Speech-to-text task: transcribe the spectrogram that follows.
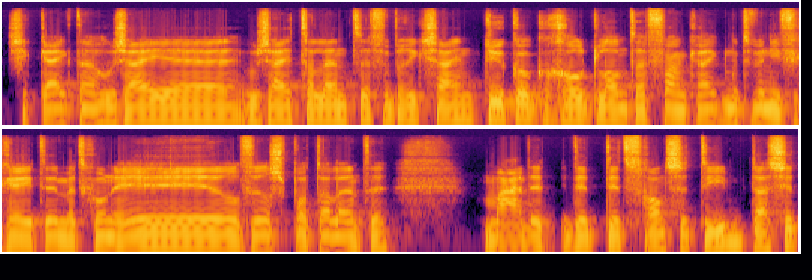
Als je kijkt naar hoe zij, eh, hoe zij talentenfabriek zijn. Natuurlijk ook een groot land, hè, Frankrijk, moeten we niet vergeten. Met gewoon heel veel sporttalenten. Maar dit, dit, dit Franse team, daar zit,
